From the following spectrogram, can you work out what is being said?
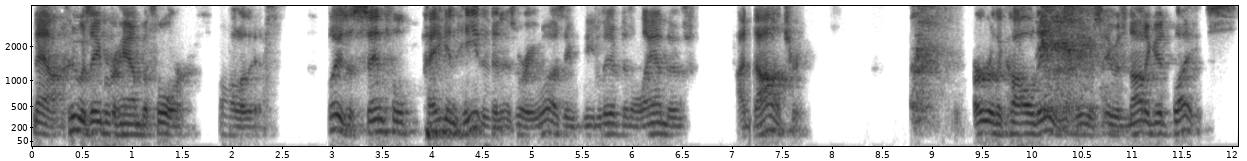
Now, who was Abraham before all of this? Well, he was a sinful pagan heathen, is where he was. He, he lived in a land of idolatry. Ur the Chaldees. It was, it was not a good place.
